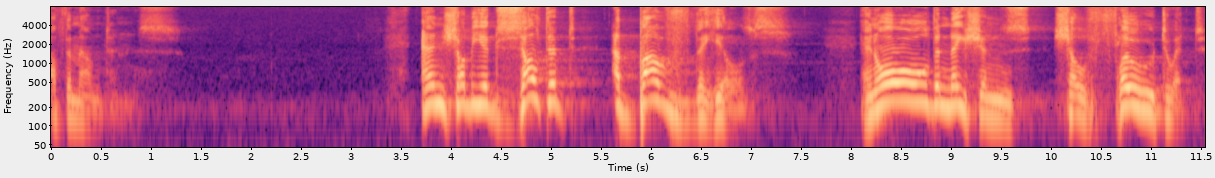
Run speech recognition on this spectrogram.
of the mountains and shall be exalted above the hills, and all the nations shall flow to it.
